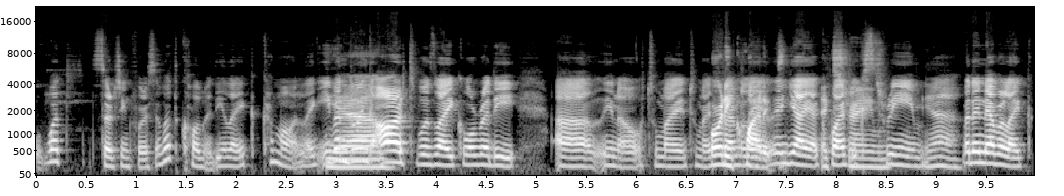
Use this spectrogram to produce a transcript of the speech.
what searching for yourself, what comedy? Like come on. Like even doing art was like already uh, you know, to my to my Already family. quite ex- yeah, yeah, quite extreme. extreme. Yeah. But I never like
